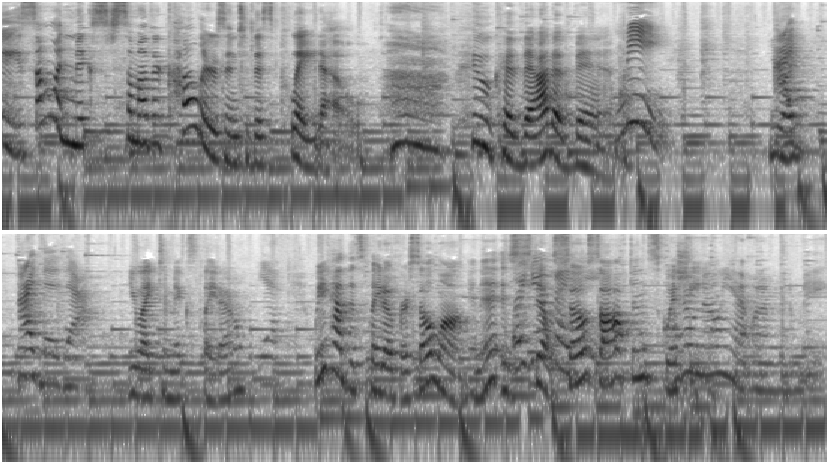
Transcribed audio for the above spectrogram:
Hey, someone mixed some other colors into this Play-Doh. Who could that have been? Me. You I, like, I did that. you like to mix Play-Doh? Yes. We've had this Play-Doh for so long and it is What still so making? soft and squishy. I don't know yet what I'm gonna make.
